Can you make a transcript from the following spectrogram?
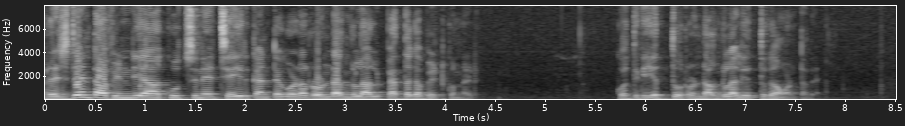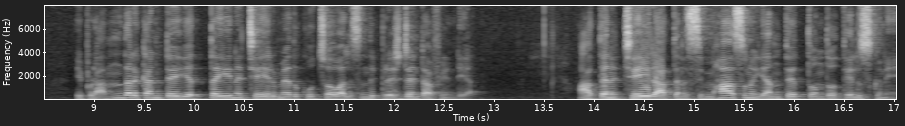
ప్రెసిడెంట్ ఆఫ్ ఇండియా కూర్చునే చైర్ కంటే కూడా రెండు అంగుళాలు పెద్దగా పెట్టుకున్నాడు. కొద్దిగా ఎత్తు రెండు అంగుళాలు ఎత్తుగా ఉంటుంది. ఇప్పుడు అందరికంటే ఎత్తైన చైర్ మీద కూర్చోవలసింది ప్రెసిడెంట్ ఆఫ్ ఇండియా అతని చైర్ అతని సింహాసనం ఎంత ఎత్తుందో తెలుసుకుని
